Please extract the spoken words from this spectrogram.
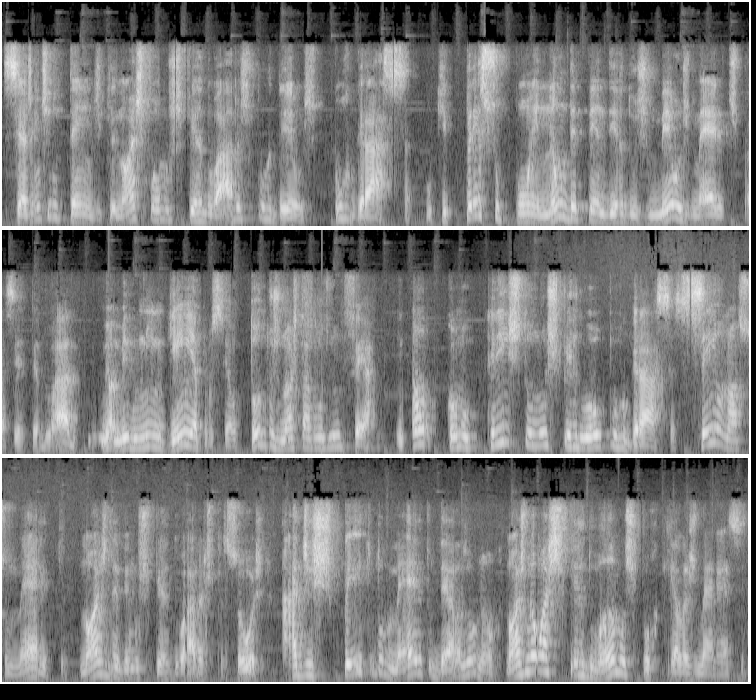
se a gente entende que nós fomos perdoados por Deus, por graça, o que pressupõe não depender dos meus méritos para ser perdoado, meu amigo, ninguém ia para o céu, todos nós estávamos no inferno. Então, como Cristo nos perdoou por graça, sem o nosso mérito, nós devemos perdoar as pessoas a despeito do mérito delas ou não. Nós não as perdoamos porque elas merecem,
